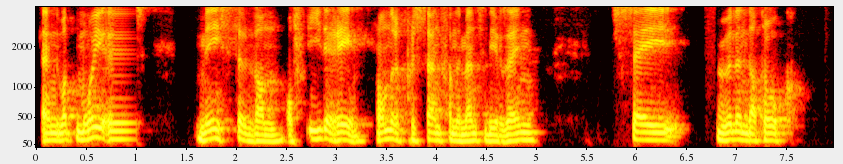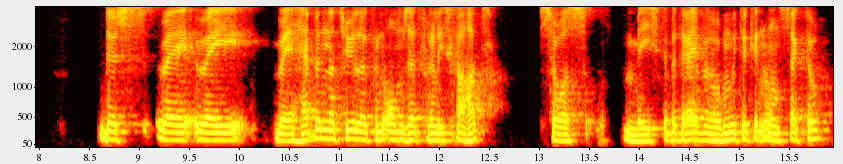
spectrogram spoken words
En wat mooi is, meeste van, of iedereen, 100% van de mensen die er zijn, zij willen dat ook. Dus wij, wij, wij hebben natuurlijk een omzetverlies gehad, zoals de meeste bedrijven, vermoed ik, in onze sector.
